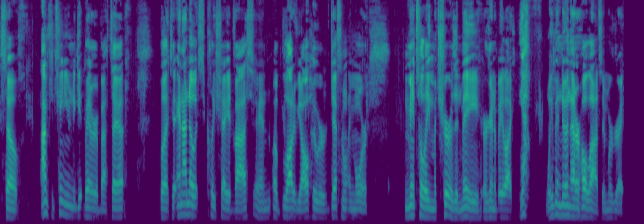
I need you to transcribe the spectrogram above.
So I'm continuing to get better about that. But and I know it's cliche advice, and a lot of y'all who are definitely more mentally mature than me are going to be like, yeah, we've been doing that our whole lives and we're great.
